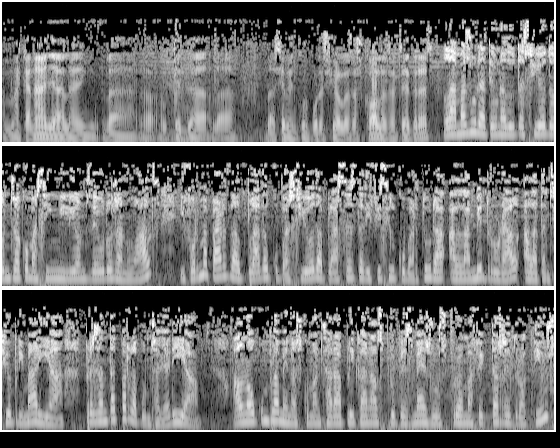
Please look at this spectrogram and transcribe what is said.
amb la canalla, la, la, el fet de la, la seva incorporació a les escoles, etc. La mesura té una dotació d'11,5 milions d'euros anuals i forma part del Pla d'Ocupació de Places de Difícil Cobertura en l'àmbit rural a l'atenció primària, presentat per la Conselleria. El nou complement es començarà a aplicar en els propers mesos, però amb efectes retroactius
